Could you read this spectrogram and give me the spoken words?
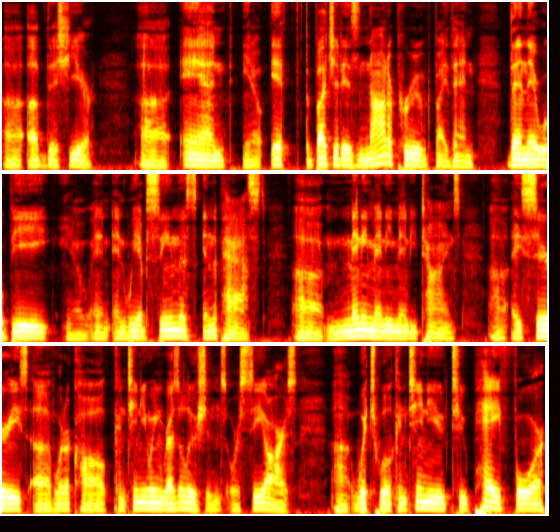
uh, of this year. Uh, and you know, if the budget is not approved by then, then there will be you know, and and we have seen this in the past uh, many, many, many times. Uh, a series of what are called continuing resolutions or CRs, which will continue to pay for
